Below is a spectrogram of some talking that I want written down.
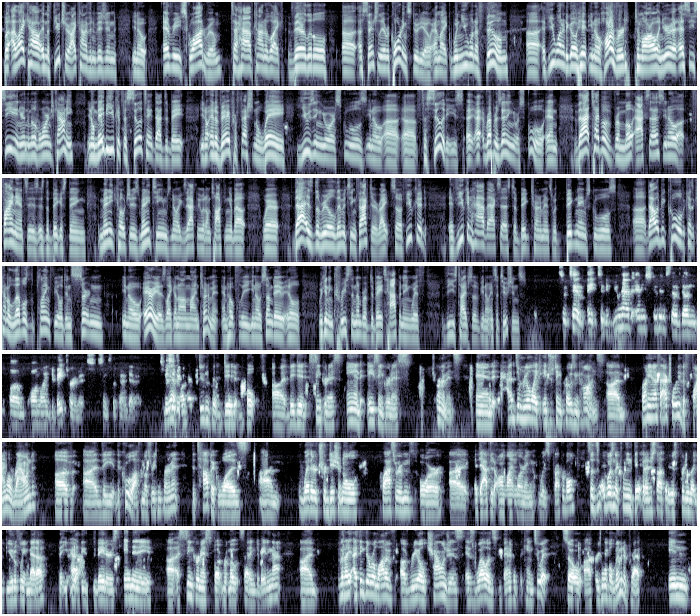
But I like how in the future I kind of envision, you know, every squad room to have kind of like their little, uh, essentially a recording studio. And like when you want to film, uh, if you wanted to go hit, you know, Harvard tomorrow and you're at SEC and you're in the middle of Orange County, you know, maybe you could facilitate that debate you know, in a very professional way, using your school's, you know, uh, uh, facilities, uh, uh, representing your school, and that type of remote access, you know, finances is the biggest thing. Many coaches, many teams know exactly what I'm talking about. Where that is the real limiting factor, right? So if you could, if you can have access to big tournaments with big name schools, uh, that would be cool because it kind of levels the playing field in certain you know areas like an online tournament and hopefully you know someday it'll we can increase the number of debates happening with these types of you know institutions So Tim, hey Tim, have you had any students that have done um, online debate tournaments since the pandemic? Yeah, so I've had students that did both. Uh, they did synchronous and asynchronous tournaments, and had some real like interesting pros and cons. Um, funny enough, actually, the final round of uh, the the cool off, the most recent tournament, the topic was um, whether traditional classrooms or uh, adapted online learning was preferable. So it wasn't a clean fit, but I just thought that it was pretty like beautifully meta that you had these debaters in a uh, a synchronous but remote setting debating that. Uh, but I, I, think there were a lot of, of real challenges as well as benefits that came to it. So, uh, for example, limited prep in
